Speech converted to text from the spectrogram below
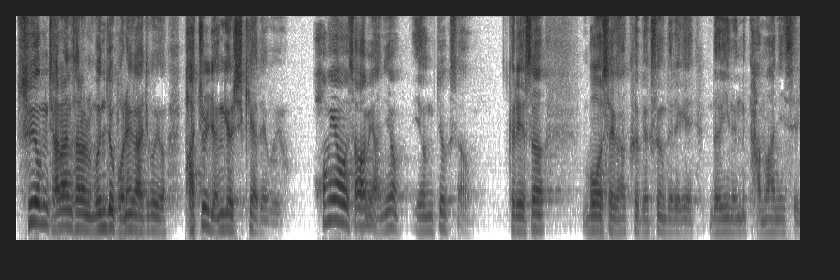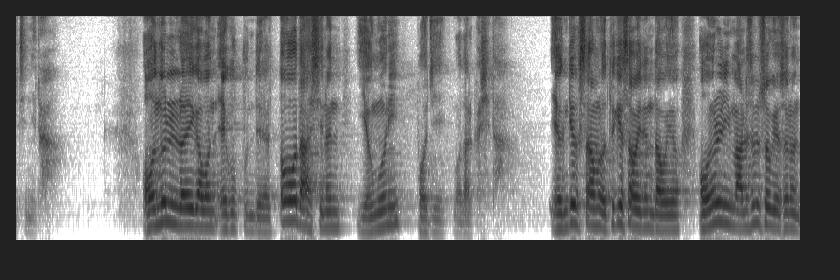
수영 잘하는 사람을 먼저 보내가지고요. 밧줄 연결시켜야 되고요. 홍해와 싸움이 아니요. 영적 싸움. 그래서 모세가 그 백성들에게 너희는 가만히 있을지니라. 오늘 너희가 본 애국 군대를 또 다시는 영원히 보지 못할 것이다. 영적 싸움을 어떻게 싸워야 된다고요? 오늘 이 말씀 속에서는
